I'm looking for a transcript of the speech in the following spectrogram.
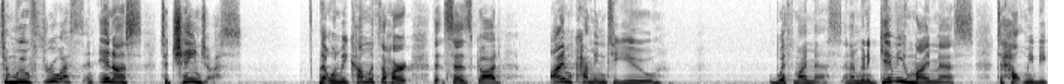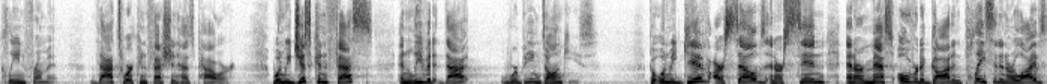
to move through us and in us to change us. That when we come with the heart that says, God, I'm coming to you with my mess, and I'm going to give you my mess to help me be clean from it. That's where confession has power. When we just confess and leave it at that, we're being donkeys. But when we give ourselves and our sin and our mess over to God and place it in our lives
